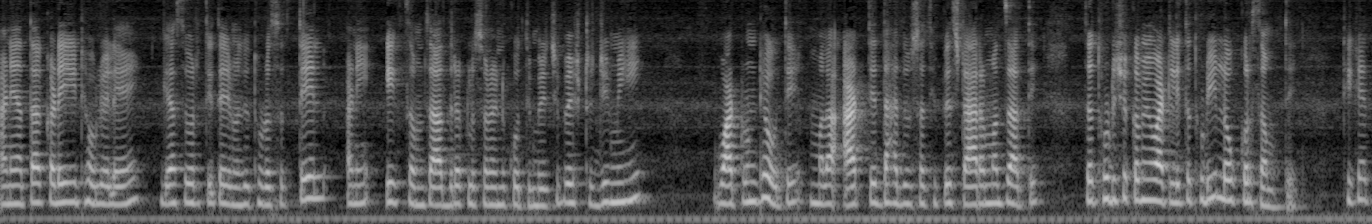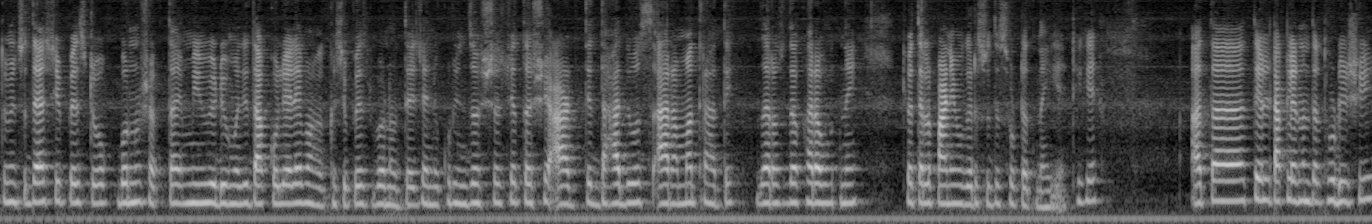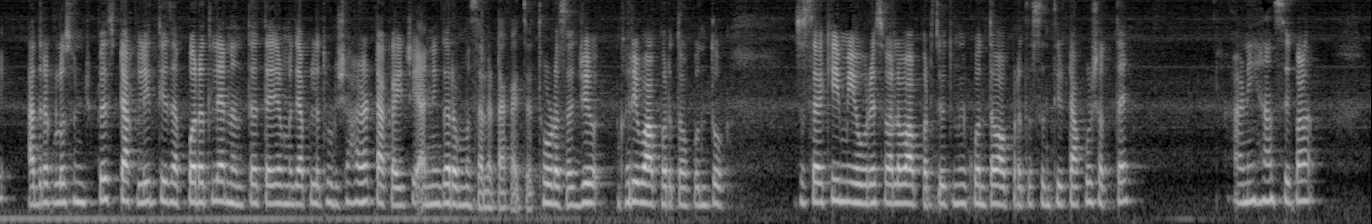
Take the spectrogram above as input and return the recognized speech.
आणि आता कढई ठेवलेली आहे. गॅसवरती त्याच्यामध्ये थोडंसं तेल आणि एक चमचा अद्रक लसूण आणि कोथिंबीरची पेस्ट जी मी ही वाटून ठेवते. मला आठ ते दहा दिवसात ही पेस्ट आरामात जाते. जर थोडीशी कमी वाटली तर थोडी लवकर संपते. ठीक आहे? तुम्हीसुद्धा अशी पेस्ट बनवू शकता मी व्हिडिओमध्ये दाखवलेलं आहे मागं कशी पेस्ट बनवते. जेणेकरून जशाचे तसे आठ ते दहा दिवस आरामात राहते. जरासुद्धा खराब होत नाही किंवा त्याला पाणी वगैरेसुद्धा सुटत नाही आहे ठीक आहे? आता तेल टाकल्यानंतर थोडीशी अद्रक लसूणची पेस्ट टाकली ती जा- परतल्यानंतर त्याच्यामध्ये आपल्याला थोडीशी हळद टाकायची आणि गरम मसाला टाकायचा. थोडासा जे घरी वापरतो आपण तो. जसं की मी एवरेसवाला वापरते तुम्ही कोणता वापरत असेल ती टाकू शकताय. आणि हा सगळा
